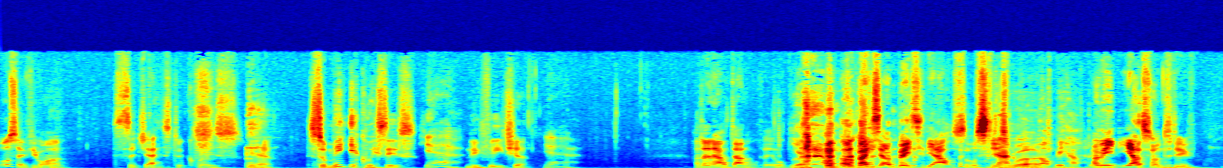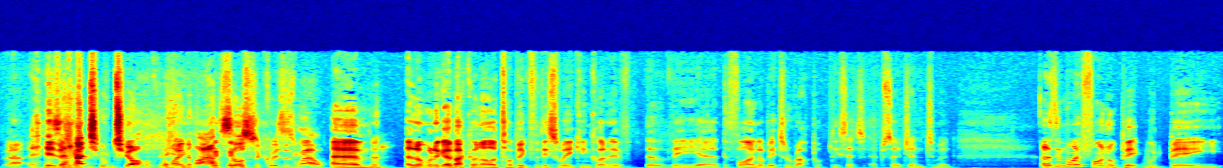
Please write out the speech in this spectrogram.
Also, if you want to suggest a quiz, Yeah. Submit your quizzes. yeah, New feature. yeah. I don't know how Dan will feel, but Yeah. I'm, I'm, basically, I'm basically outsourcing his Dan work. will not be happy. I mean, he has someone to do uh, his Yeah. actual job. Why not outsource the quiz as well? Um, and I want to go back on our topic for this week and kind of uh, the uh, the final bit to wrap up this episode, gentlemen. And I think my final bit would be:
